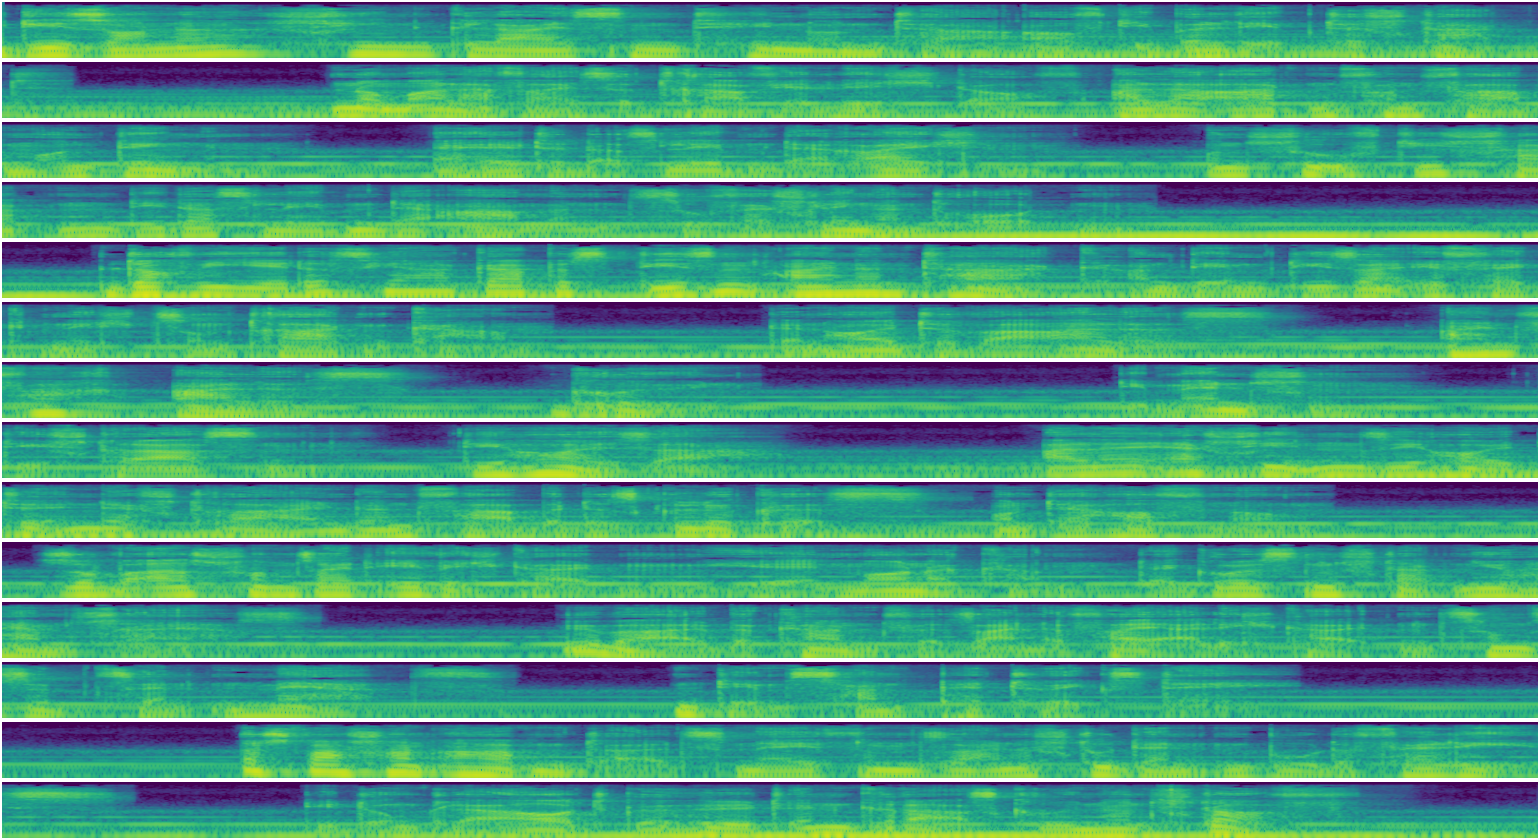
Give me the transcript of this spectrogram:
Die Sonne schien gleißend hinunter auf die belebte Stadt. Normalerweise traf ihr Licht auf alle Arten von Farben und Dingen, erhellte das Leben der Reichen und schuf die Schatten, die das Leben der Armen zu verschlingen drohten. Doch wie jedes Jahr gab es diesen einen Tag, an dem dieser Effekt nicht zum Tragen kam. Denn heute war alles, einfach alles, grün. Die Menschen, die Straßen, die Häuser, alle erschienen sie heute in der strahlenden Farbe des Glückes und der Hoffnung. So war es schon seit Ewigkeiten hier in Monaghan, der größten Stadt New Hampshires. Überall bekannt für seine Feierlichkeiten zum 17. März, dem St. Patrick's Day. Es war schon Abend, als Nathan seine Studentenbude verließ. Die dunkle Haut gehüllt in grasgrünen Stoff,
